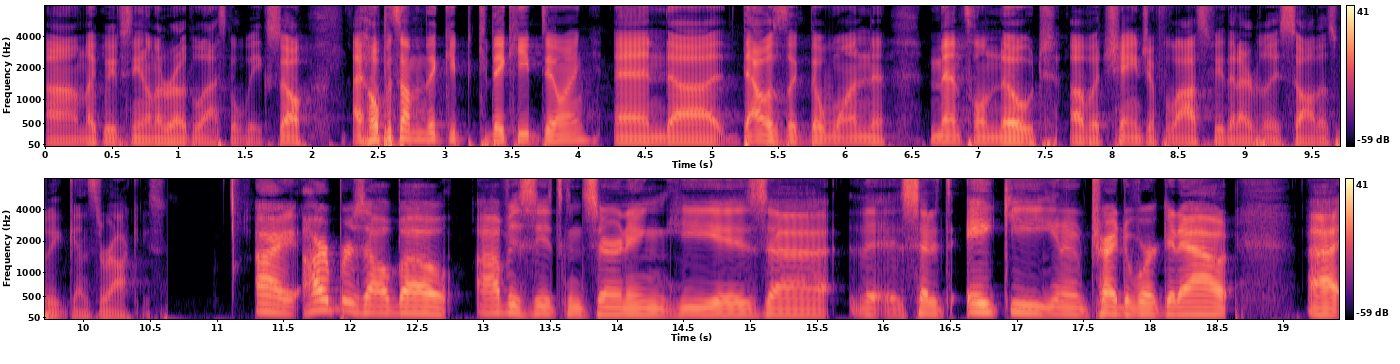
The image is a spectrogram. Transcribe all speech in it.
um, like we've seen on the road the last couple weeks. So I hope it's something they keep they keep doing, and uh, that was like the one mental note of a change of philosophy that I really saw this week against the Rockies. All right, Harper's elbow. Obviously, it's concerning. He is uh, the, said it's achy. You know, tried to work it out. Uh,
